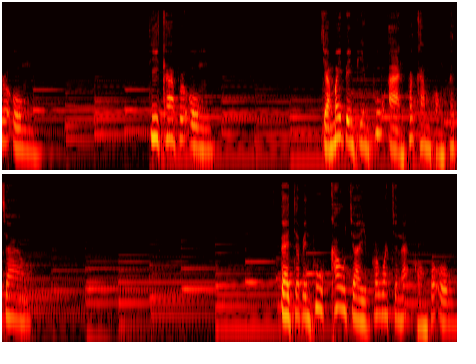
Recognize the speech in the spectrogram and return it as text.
พระองค์ ที่ข้าพระองค์ จะไม่เป็นเพียงผู้อ่านพระคำของพระเจ้า แต่จะเป็นผู้เข้าใจพระวจนะของพระองค์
